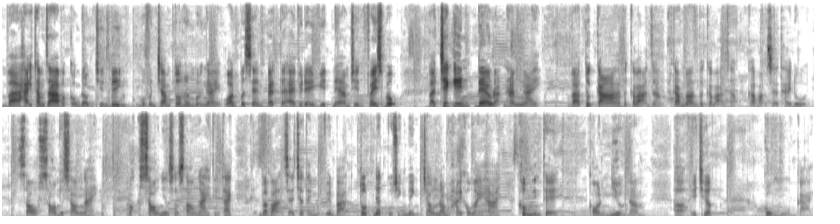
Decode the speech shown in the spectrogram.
Và hãy tham gia vào cộng đồng chiến binh 1% tốt hơn mỗi ngày 1% Better Everyday Việt Nam trên Facebook. Và check in đều đặn hàng ngày. Và tôi cá với các bạn rằng cam đoan với các bạn rằng các bạn sẽ thay đổi sau 66 ngày hoặc 6 nhân 66 ngày thử thách. Và bạn sẽ trở thành một phiên bản tốt nhất của chính mình trong năm 2022. Không những thế, còn nhiều năm ở phía trước cùng một cái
